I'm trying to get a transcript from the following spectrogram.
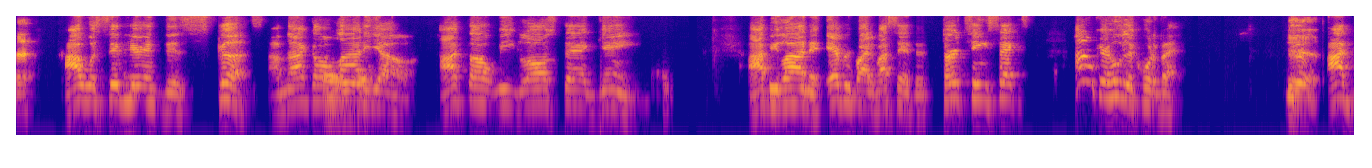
I was sitting here in disgust. I'm not gonna oh, lie to y'all. I thought we lost that game. I'd be lying to everybody if I said the 13 seconds. I don't care who's the quarterback. Yeah. I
